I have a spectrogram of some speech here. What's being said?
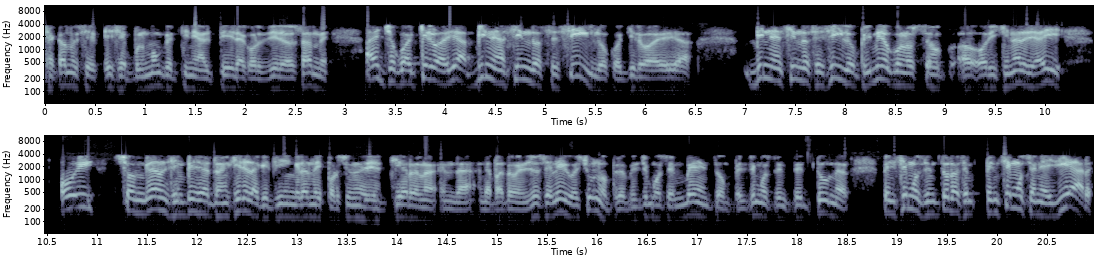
sacando ese, ese pulmón que tiene al pie de la cordillera de los Andes, ha hecho cualquier variedad, viene haciendo hace siglos cualquier variedad, viene haciendo hace siglos, primero con los originales de ahí, hoy son grandes empresas extranjeras las que tienen grandes porciones de tierra en la, en la, en la Patagonia. Yo sé, Lego es uno, pero pensemos en Benton, pensemos en Tuner, pensemos en todas pensemos en Eliar,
